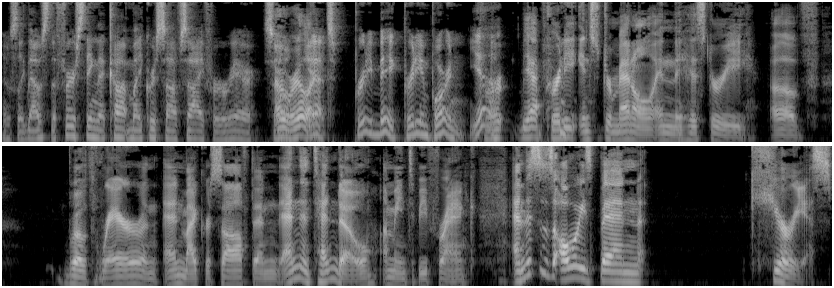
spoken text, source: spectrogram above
It was like, that was the first thing that caught Microsoft's eye for Rare. So, Oh, really? Yeah, it's pretty big, pretty important. Yeah. per- yeah, pretty instrumental in the history of both Rare and, and Microsoft and, and Nintendo, I mean, to be frank. And this has always been curious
